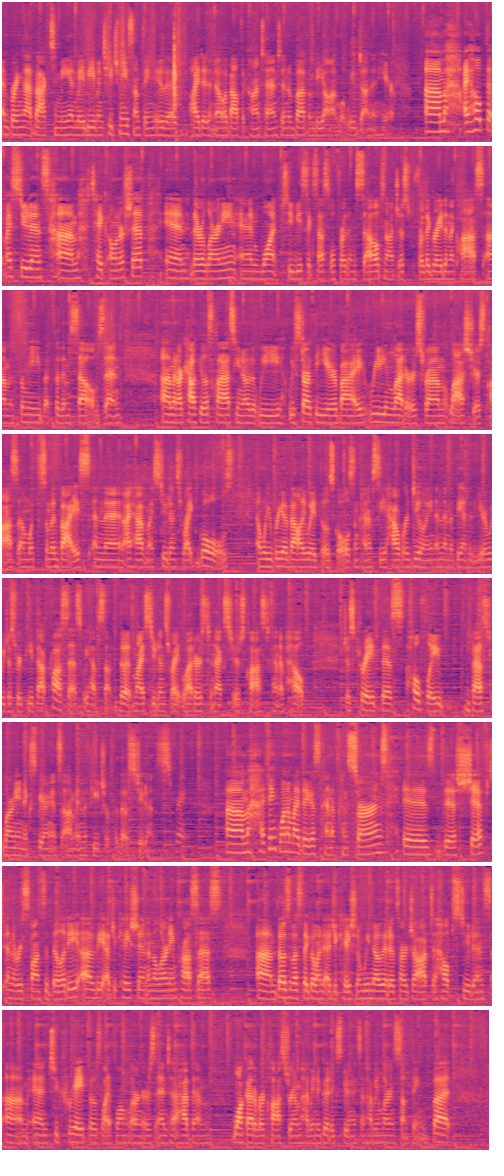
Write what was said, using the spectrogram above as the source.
and bring that back to me and maybe even teach me something new that I didn't know about the content and above and beyond what we've done in here. Um, I hope that my students um, take ownership in their learning and want to be successful for themselves, not just for the grade in the class um, and for me, but for themselves. And um, in our calculus class, you know that we, we start the year by reading letters from last year's class um, with some advice, and then I have my students write goals, and we reevaluate those goals and kind of see how we're doing. And then at the end of the year, we just repeat that process. We have some, the, my students write letters to next year's class to kind of help just create this, hopefully, best learning experience um, in the future for those students. Great. Um, I think one of my biggest kind of concerns is the shift in the responsibility of the education and the learning process. Um, those of us that go into education, we know that it's our job to help students um, and to create those lifelong learners and to have them walk out of our classroom having a good experience and having learned something. But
